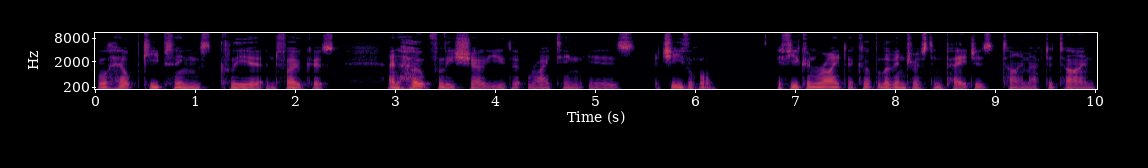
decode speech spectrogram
will help keep things clear and focused and hopefully show you that writing is achievable. If you can write a couple of interesting pages time after time,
